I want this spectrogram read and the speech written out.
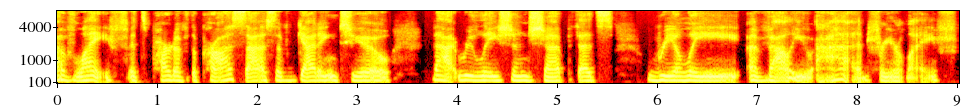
of life. It's part of the process of getting to that relationship that's really a value add for your life.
